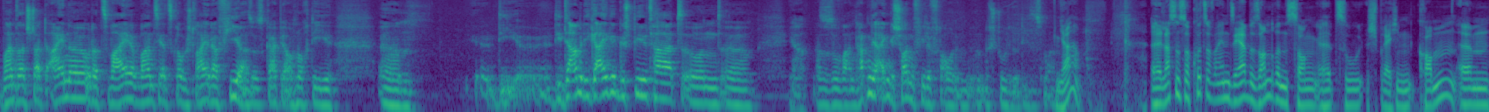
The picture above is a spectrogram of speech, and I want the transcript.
waren es anstatt eine oder zwei, waren es jetzt, glaube ich, drei oder vier. Also es gab ja auch noch die, ähm, die, die Dame, die Geige gespielt hat und äh, ja, also so waren, hatten wir eigentlich schon viele Frauen im, im Studio dieses Mal. Ja, Äh, lass uns noch kurz auf einen sehr besonderen Song äh, zu sprechen kommen. Ähm,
